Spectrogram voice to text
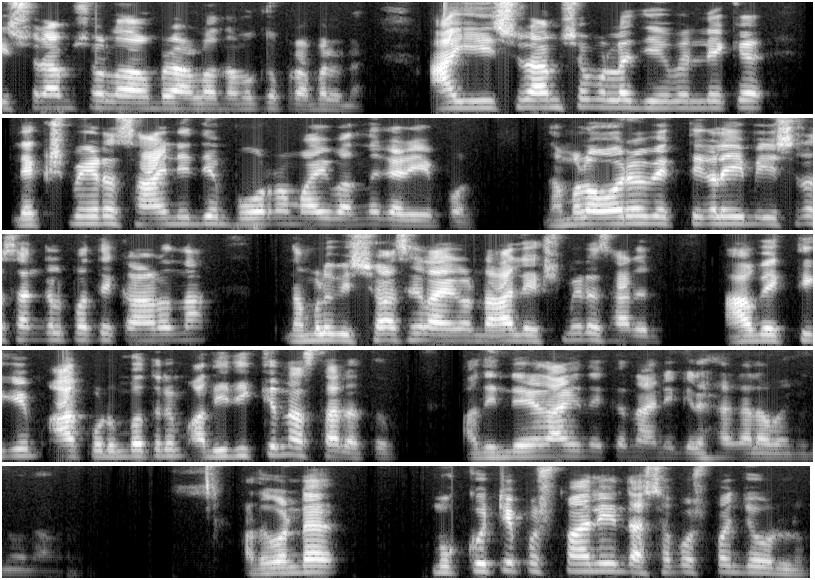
ഈശ്വരാംശമുള്ളതാകുമ്പോഴാണല്ലോ നമുക്ക് പ്രബലന. ആ ഈശ്വരാംശമുള്ള ജീവനിലേക്ക് ലക്ഷ്മിയുടെ സാന്നിധ്യം പൂർണമായി വന്നു കഴിയുമ്പോൾ നമ്മൾ ഓരോ വ്യക്തികളെയും ഈശ്വര സങ്കല്പത്തിൽ കാണുന്ന നമ്മൾ വിശ്വാസികളായതുകൊണ്ട് ആ ലക്ഷ്മിയുടെ സാന്നിധ്യം ആ വ്യക്തിക്കും ആ കുടുംബത്തിനും അതിരിക്കുന്ന സ്ഥലത്തും അതിന്റെതായി നിൽക്കുന്ന അനുഗ്രഹകല വരുന്നു എന്നാണ്. അതുകൊണ്ട് മുക്കുറ്റി പുഷ്പാലിയും ദശപുഷ്പം ചൂടിലും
